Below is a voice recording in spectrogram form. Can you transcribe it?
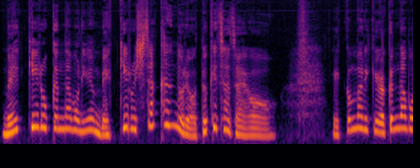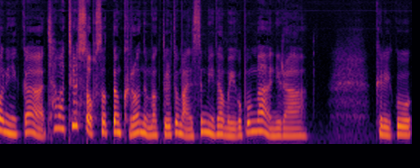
맥기로 끝나버리면 맥기로 시작하는 노래 어떻게 찾아요? 끝말잇기가 끝나버리니까 차마 틀 수 없었던 그런 음악들도 많습니다. 뭐 이것뿐만 아니라 그리고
